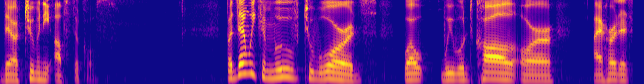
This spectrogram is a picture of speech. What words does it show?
There are too many obstacles. But then we can move towards what we would call, or I heard it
